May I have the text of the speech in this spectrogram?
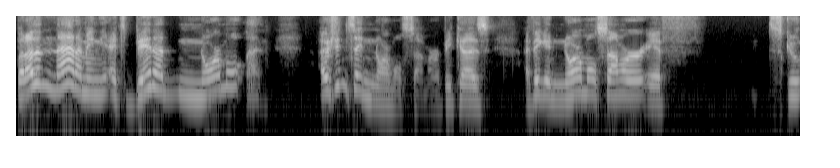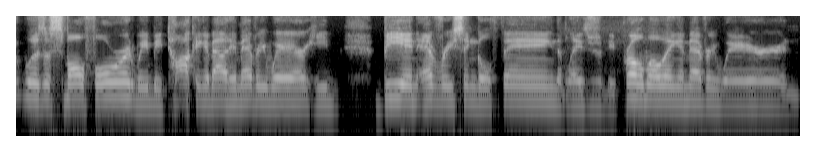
But other than that, I mean, it's been a normal. I shouldn't say normal summer because I think in normal summer, if Scoot was a small forward, we'd be talking about him everywhere. He'd be in every single thing. The Blazers would be promoting him everywhere, and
